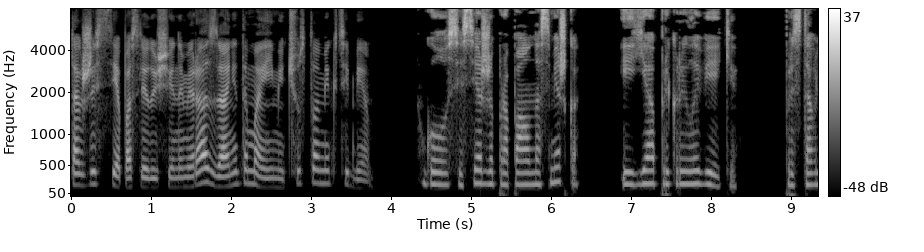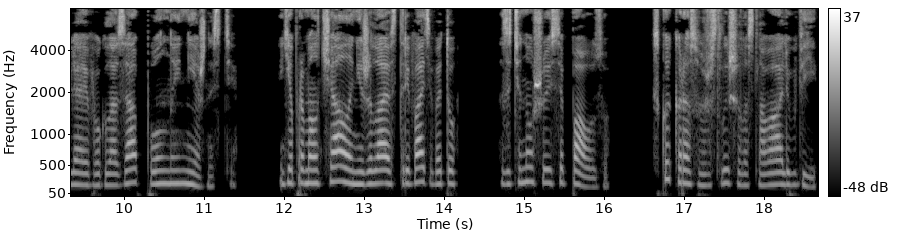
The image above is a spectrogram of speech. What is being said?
также все последующие номера заняты моими чувствами к тебе. В голосе Сержа пропала насмешка, и я прикрыла веки, представляя его глаза полной нежности. Я промолчала, не желая встревать в эту затянувшуюся паузу. Сколько раз уже слышала слова о любви,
